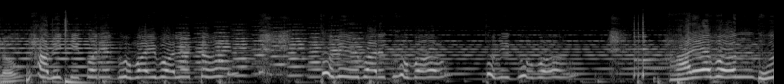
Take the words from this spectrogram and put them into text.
হ্যালো আমি কি করে ঘুমাই বলো তো? তুমি এবার ঘুমাও তুমি ঘুমাও। আরে বন্ধু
